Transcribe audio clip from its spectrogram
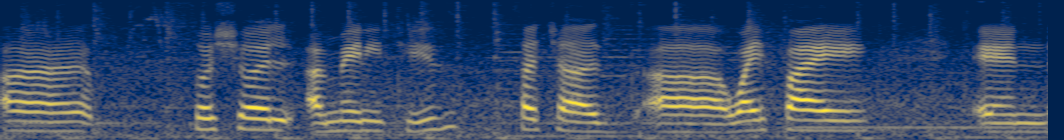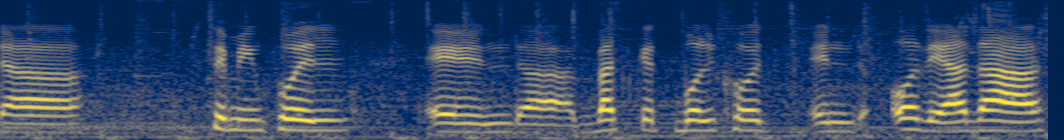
uh, social amenities such as uh, Wi-Fi and uh, swimming pool and uh, basketball courts and all the other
